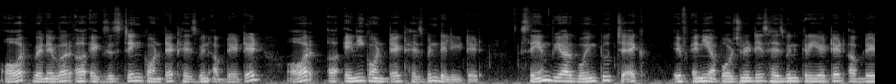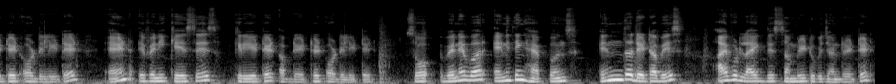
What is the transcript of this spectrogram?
or whenever a existing contact has been updated or uh, any contact has been deleted. Same we are going to check if any opportunities has been created, updated or deleted and if any cases created, updated or deleted. So whenever anything happens in the database, I would like this summary to be generated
